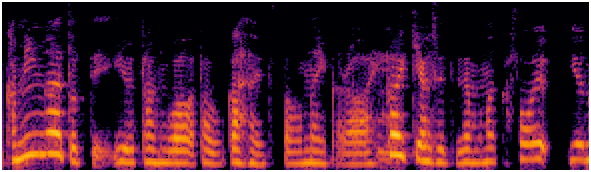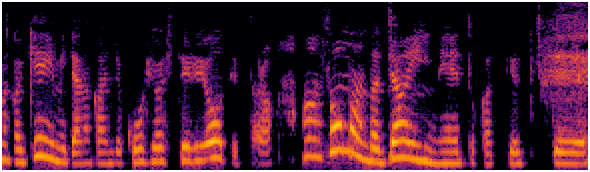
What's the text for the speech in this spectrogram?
カミングアウトっていう単語は多分お母さんに伝わらないから、氷川きよしってでもなんかそういうなんかゲイみたいな感じで公表してるよって言ったら、ああ、そうなんだ、じゃあいいねとかって言ってて、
